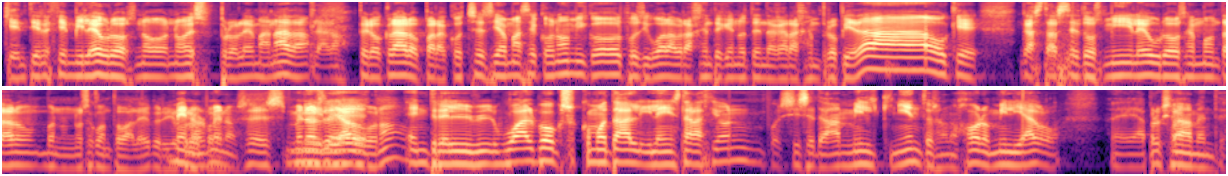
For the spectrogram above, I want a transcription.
quien tiene 100.000 euros no, no es problema nada. Claro. Pero claro, para coches ya más económicos, pues igual habrá gente que no tendrá garaje en propiedad o que gastarse 2.000 euros en montar un... Bueno, no sé cuánto vale, pero yo Menos, creo menos. Es menos de algo, ¿no? entre el wallbox como tal y la instalación, pues sí se te van 1500 a lo mejor o 1000 y algo eh, aproximadamente.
